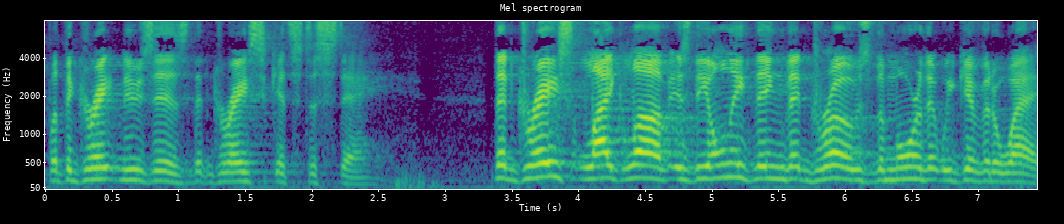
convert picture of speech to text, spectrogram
But the great news is that grace gets to stay. That grace, like love, is the only thing that grows the more that we give it away.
